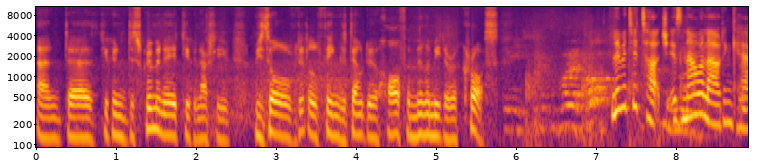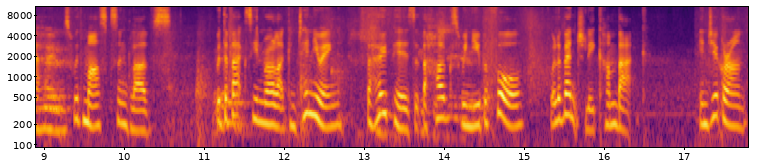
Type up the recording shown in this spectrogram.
And uh, you can discriminate, you can actually resolve little things down to half a millimetre across. Limited touch is now allowed in care homes with masks and gloves. With the vaccine rollout continuing, the hope is that the hugs we knew before will eventually come back. India Grant,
